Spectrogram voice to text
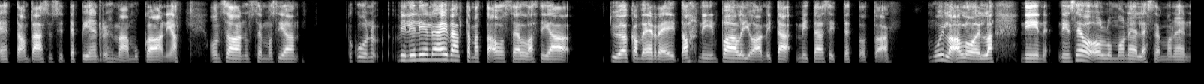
että on päässyt sitten pienryhmään mukaan ja on saanut semmoisia, kun viljelijöillä ei välttämättä ole sellaisia työkavereita niin paljon, mitä, mitä sitten tota, muilla aloilla, niin, niin se on ollut monelle semmoinen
